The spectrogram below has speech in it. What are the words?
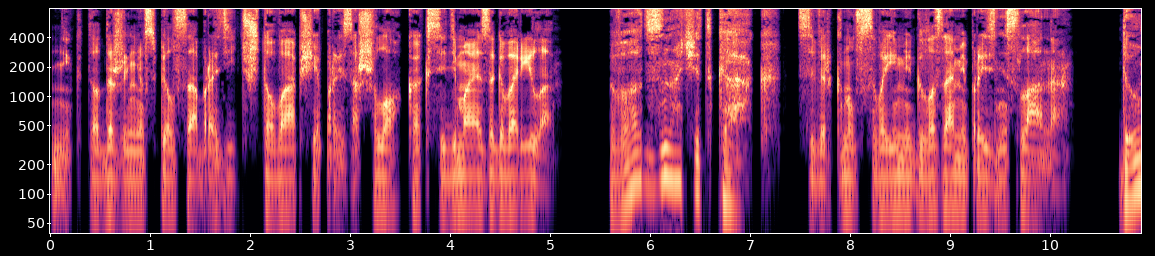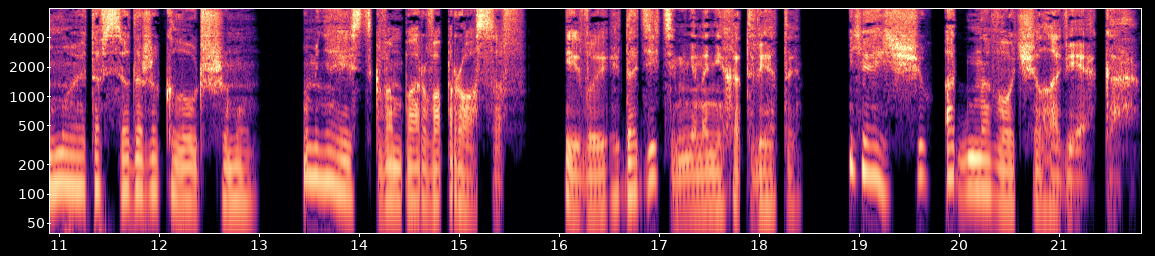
Никто даже не успел сообразить, что вообще произошло, как седьмая заговорила. «Вот значит как», — сверкнув своими глазами, произнесла она. «Думаю, это все даже к лучшему. У меня есть к вам пару вопросов, и вы дадите мне на них ответы. Я ищу одного человека».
